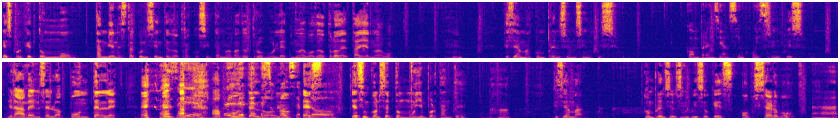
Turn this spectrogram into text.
es porque tomó, también está consciente de otra cosita nueva, de otro bullet nuevo, de otro detalle nuevo, que se llama comprensión sin juicio. Comprensión sin juicio. Sin juicio. Grábenselo, apúntenle. Sí. Apúntenlo, Es un ¿no? concepto- Es, es un concepto muy importante, ajá, que se llama comprensión sin juicio, que es observo, Ajá.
